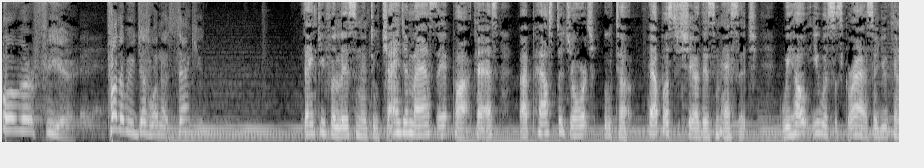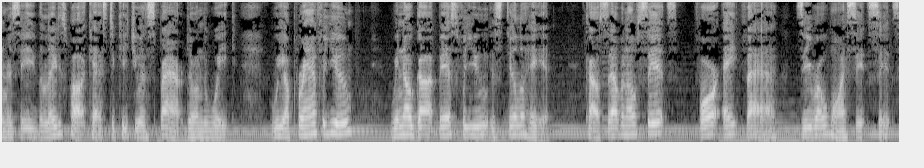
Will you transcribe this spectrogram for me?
over fear. Father, we just want to thank you. Thank you for listening to Changing Mindset podcast by Pastor George Utuck. Help us to share this message. We hope you will subscribe so you can receive the latest podcast to keep you inspired during the week. We are praying for you. We know God best for you is still ahead. Call 706 485 0166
